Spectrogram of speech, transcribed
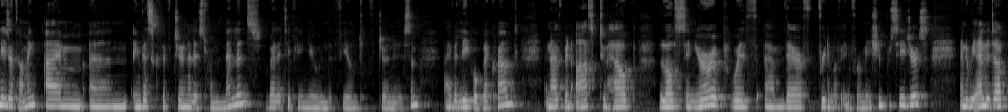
Lisa Hamming. I'm an investigative journalist from the Netherlands, relatively new in the field of journalism. I have a legal background and I've been asked to help Lost in Europe with um, their freedom of information procedures. And we ended up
